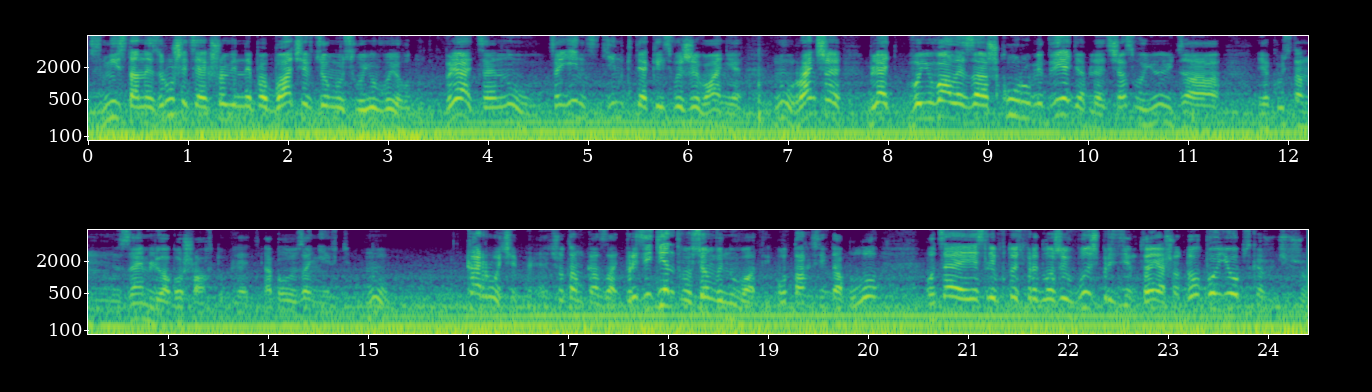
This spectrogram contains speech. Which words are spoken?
з міста не зрушиться, якщо він не побачив цьому свою вигоду. Блядь, це ну, це інстинкт якийсь виживання. Ну, раніше, блядь, воювали за шкуру медведя, блядь, зараз воюють за якусь там землю або шахту, блядь, або за нефть. Ну, короче, блядь, що там казати. Президент во всьому винуватий. Отак завжди було. Оце, якщо б хтось предложив, будеш президент, то я що, долбойоб скажу, чи що?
